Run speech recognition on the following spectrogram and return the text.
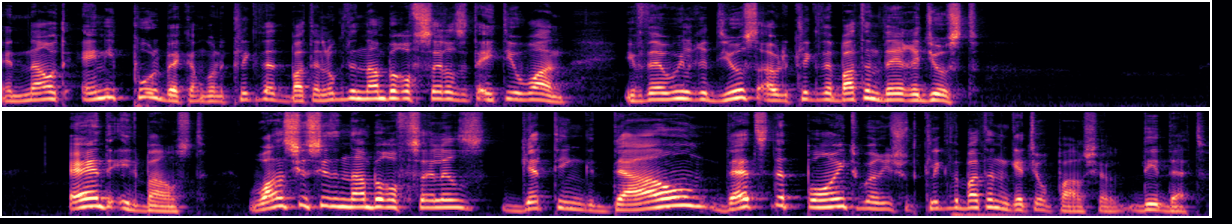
and now at any pullback, I'm going to click that button. Look the number of sellers at 81. If they will reduce, I will click the button, they reduced. And it bounced. Once you see the number of sellers getting down, that's the point where you should click the button and get your partial. Did that.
